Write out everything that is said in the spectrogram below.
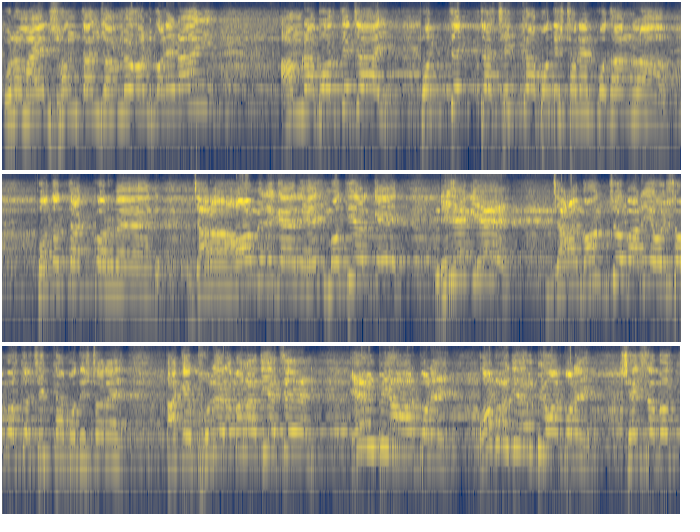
কোনো মায়ের সন্তান জন্মগ্রহণ করে নাই। আমরা বলতে চাই, প্রত্যেকটা শিক্ষা প্রতিষ্ঠানের প্রধানরা পদত্যাগ করবেন। যারা আওয়ামী লীগের এই মতিয়ারকে নিয়ে গিয়ে যারা মঞ্চ বানিয়ে ওই সমস্ত শিক্ষা প্রতিষ্ঠানে তাকে ফুলের মালা দিয়েছেন, এমপি হওয়ার পরে, অবৈধ এমপি হওয়ার পরে, সেই সমস্ত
